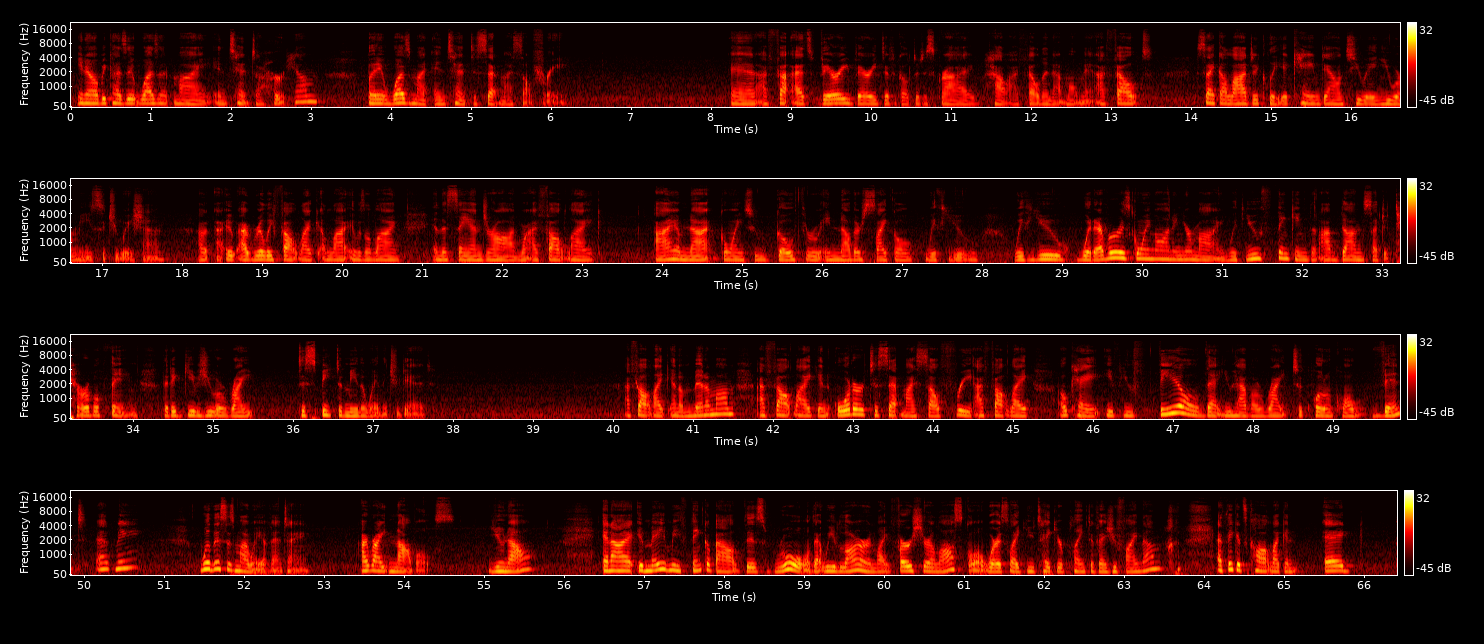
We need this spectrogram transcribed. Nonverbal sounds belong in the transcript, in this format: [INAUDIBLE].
you know, because it wasn't my intent to hurt him but it was my intent to set myself free. And I felt it's very, very difficult to describe how I felt in that moment. I felt psychologically it came down to a you or me situation. I, I, I really felt like a line, it was a line in the sand drawn where I felt like I am not going to go through another cycle with you with you, whatever is going on in your mind, with you thinking that I've done such a terrible thing that it gives you a right to speak to me the way that you did. I felt like, in a minimum, I felt like, in order to set myself free, I felt like, okay, if you feel that you have a right to quote unquote vent at me, well, this is my way of venting. I write novels, you know? And I it made me think about this rule that we learned like first year of law school where it's like you take your plaintiff as you find them. [LAUGHS] I think it's called like an egg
